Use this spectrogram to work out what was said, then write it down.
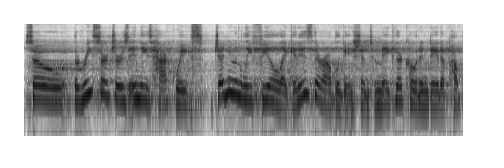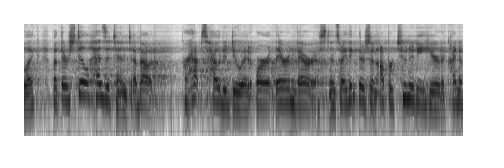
So the researchers in these hack weeks genuinely feel like it is their obligation to make their code and data public, but they're still hesitant about perhaps how to do it or they're embarrassed. And so I think there's an opportunity here to kind of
